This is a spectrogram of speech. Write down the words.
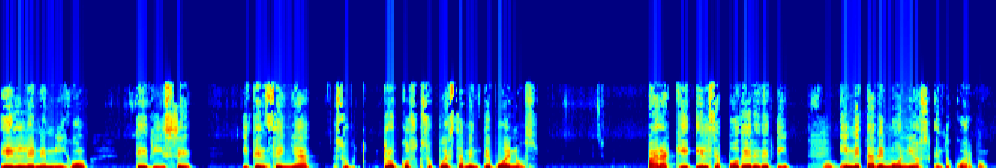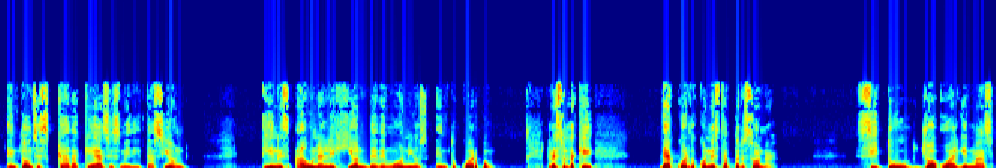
el enemigo te dice y te enseña trucos supuestamente buenos para que él se apodere de ti y meta demonios en tu cuerpo. Entonces, cada que haces meditación, tienes a una legión de demonios en tu cuerpo. Resulta que, de acuerdo con esta persona, si tú, yo o alguien más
